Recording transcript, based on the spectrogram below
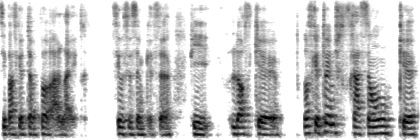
c'est parce que tu n'as pas à l'être. C'est aussi simple que ça. Puis lorsque, lorsque tu as une frustration, que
